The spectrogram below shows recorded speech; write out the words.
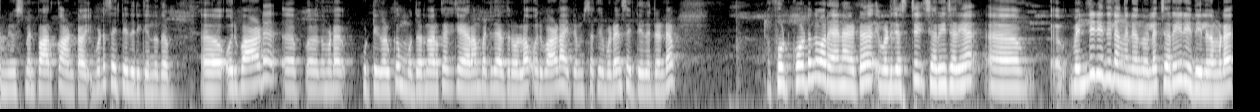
അമ്യൂസ്മെന്റ് പാർക്കും ആണ് കേട്ടോ ഇവിടെ സെറ്റ് ചെയ്തിരിക്കുന്നത്. ഒരുപാട് നമ്മുടെ കുട്ടികൾക്കും മുതിർന്നവർക്കൊക്കെ കയറാൻ പറ്റിയ തരത്തിലുള്ള ഒരുപാട് ഐറ്റംസ് ഒക്കെ ഇവിടെ സെറ്റ് ചെയ്തിട്ടുണ്ട്. ഫുഡ് കോർട്ട് എന്ന് പറയാനായിട്ട് ഇവിടെ ജസ്റ്റ് ചെറിയ ചെറിയ വലിയ രീതിയിൽ അങ്ങനെയൊന്നുമില്ല. ചെറിയ രീതിയിൽ നമ്മുടെ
